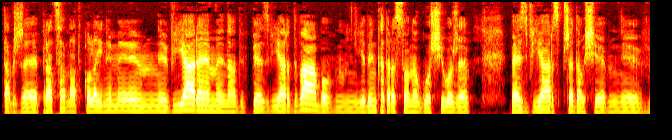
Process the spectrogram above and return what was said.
Także praca nad kolejnym VR-em, nad PSVR 2, bo jedynka teraz Sony ogłosiło, że PSVR sprzedał się yy, w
